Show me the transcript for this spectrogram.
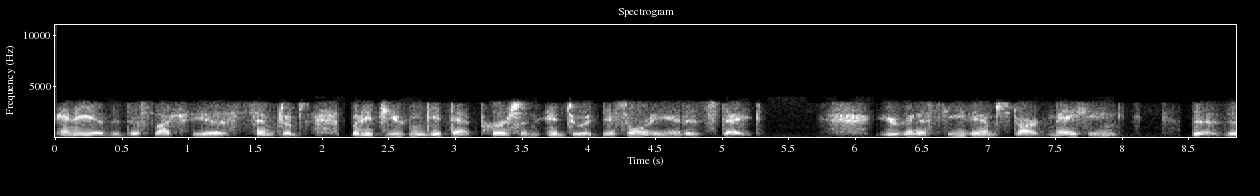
any of the dyslexia symptoms. But if you can get that person into a disoriented state, you're going to see them start making the, the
